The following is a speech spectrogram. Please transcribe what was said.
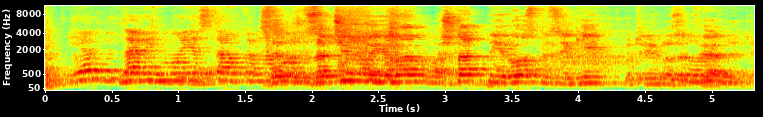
Олексій? Я би так Навіть не моя думала. ставка на За- може Зачитую вам штатний розпис, який потрібно затвердити.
